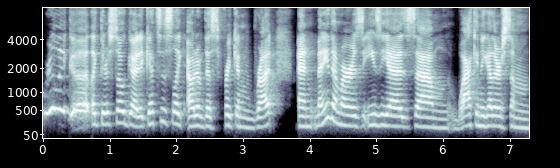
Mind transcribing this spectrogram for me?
really good. Like they're so good. It gets us like out of this freaking rut. And many of them are as easy as um, whacking together some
